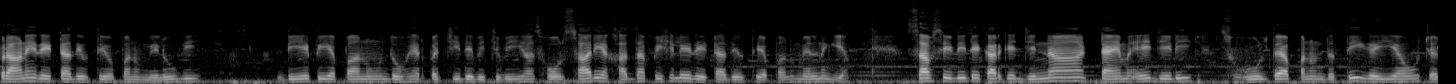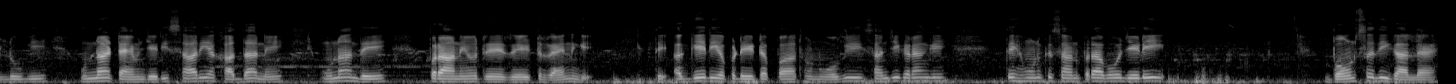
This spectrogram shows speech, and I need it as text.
ਪੁਰਾਣੇ ਰੇਟਾਂ ਦੇ ਉੱਤੇ ਆਪਾਂ ਨੂੰ ਮਿਲੂਗੀ। ਡੀਏਪੀ ਆਪਾਂ ਨੂੰ 2025 ਦੇ ਵਿੱਚ ਵੀ ਆ ਹੋਰ ਸਾਰੀਆਂ ਖਾਦਾਂ ਪਿਛਲੇ ਰੇਟਾਂ ਦੇ ਉੱਤੇ ਆਪਾਂ ਨੂੰ ਮਿਲਣਗੀਆਂ। ਸਬਸਿਡੀ ਦੇ ਕਰਕੇ ਜਿੰਨਾ ਟਾਈਮ ਇਹ ਜਿਹੜੀ ਸਹੂਲਤ ਆਪਾਂ ਨੂੰ ਦਿੱਤੀ ਗਈ ਆ, ਉਹ ਚੱਲੂਗੀ। ਉਨਾ ਟਾਈਮ ਜਿਹੜੀ ਸਾਰੀਆਂ ਖਾਦਾਂ ਨੇ ਉਹਨਾਂ ਦੇ ਪੁਰਾਣੇ ਉਹ ਰੇ- ਰੇਟ ਰਹਿਣਗੇ। ਤੇ ਅੱਗੇ ਦੀ ਅਪਡੇਟ ਆਪਾਂ ਤੁਹਾਨੂੰ ਉਹ ਵੀ ਸਾਂਝੀ ਕਰਾਂਗੇ। ਤੇ ਹੁਣ ਕਿਸਾਨ ਭਰਾਵੋ ਜਿਹੜੀ ਬੋਨਸ ਦੀ ਗੱਲ ਹੈ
